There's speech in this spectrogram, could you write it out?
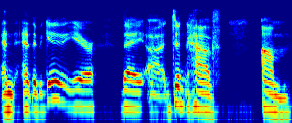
And at the beginning of the year, they uh, didn't have um,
